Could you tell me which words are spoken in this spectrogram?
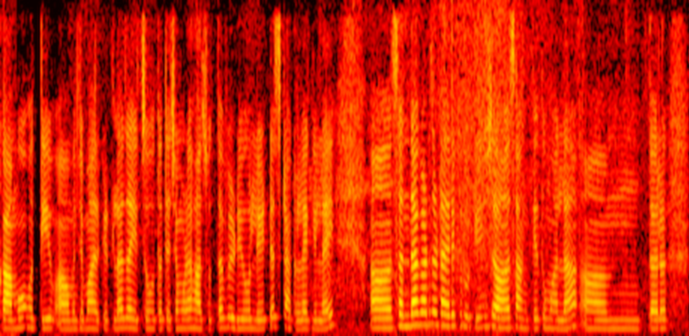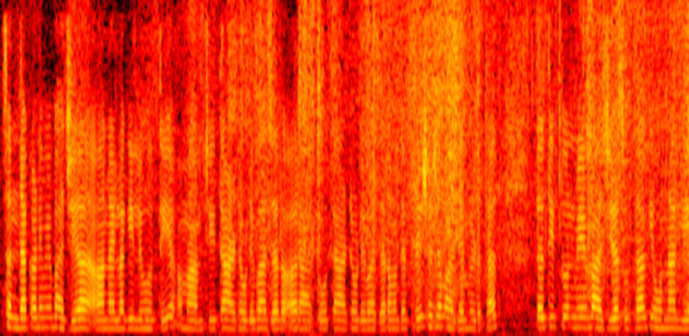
कामं होती. म्हणजे मार्केटला जायचं होतं. त्याच्यामुळे हा सुद्धा व्हिडिओ लेटच टाकला गेला आहे संध्याकाळचं डायरेक्ट रुटीन सांगते तुम्हाला. तर संध्याकाळी मी भाजी आणायला गेले होते. आमच्या इथे आठवडे बाजार राहतो. त्या आठवडे बाजारामध्ये फ्रेश अशा भाज्या मिळतात. तर तिथून मी भाज्यासुद्धा घेऊन आले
